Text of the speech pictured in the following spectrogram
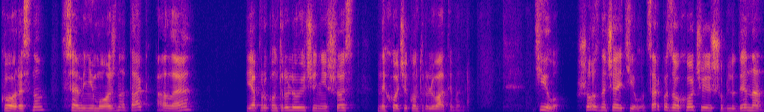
корисно, все мені можна, так, але я проконтролюю, чи ні щось не хоче контролювати мене. Тіло. Що означає тіло? Церква заохочує, щоб людина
